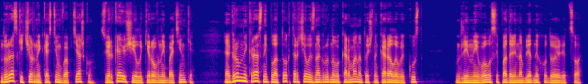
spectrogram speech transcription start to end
дурацкий черный костюм в обтяжку, сверкающие лакированные ботинки. Огромный красный платок торчал из нагрудного кармана точно коралловый куст. Длинные волосы падали на бледное худое лицо.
